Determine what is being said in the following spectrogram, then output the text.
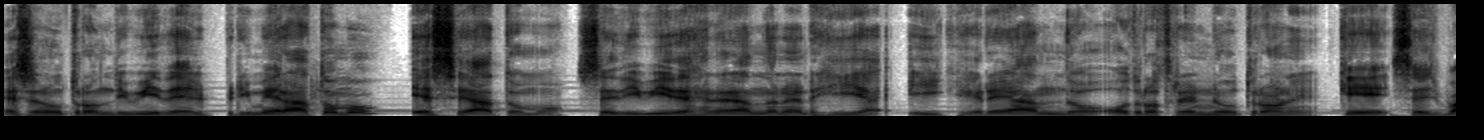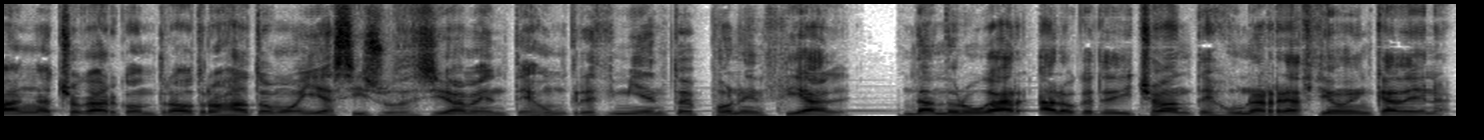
ese neutrón divide el primer átomo, ese átomo se divide generando energía y creando otros tres neutrones que se van a chocar contra otros átomos y así sucesivamente. Es un crecimiento exponencial, dando lugar a lo que te he dicho antes, una reacción en cadena.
